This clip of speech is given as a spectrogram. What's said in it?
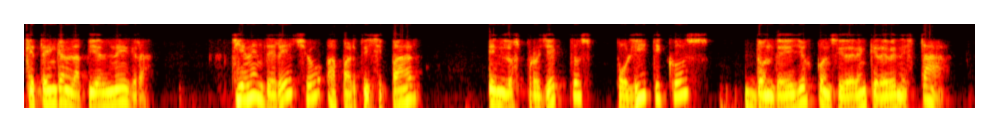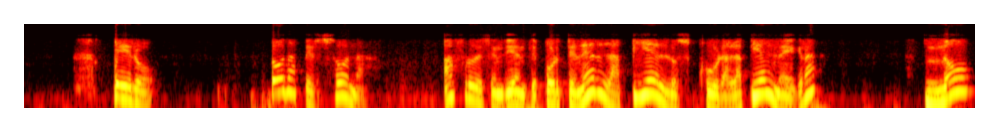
que tengan la piel negra tienen derecho a participar en los proyectos políticos donde ellos consideren que deben estar. Pero toda persona afrodescendiente, por tener la piel oscura, la piel negra, no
